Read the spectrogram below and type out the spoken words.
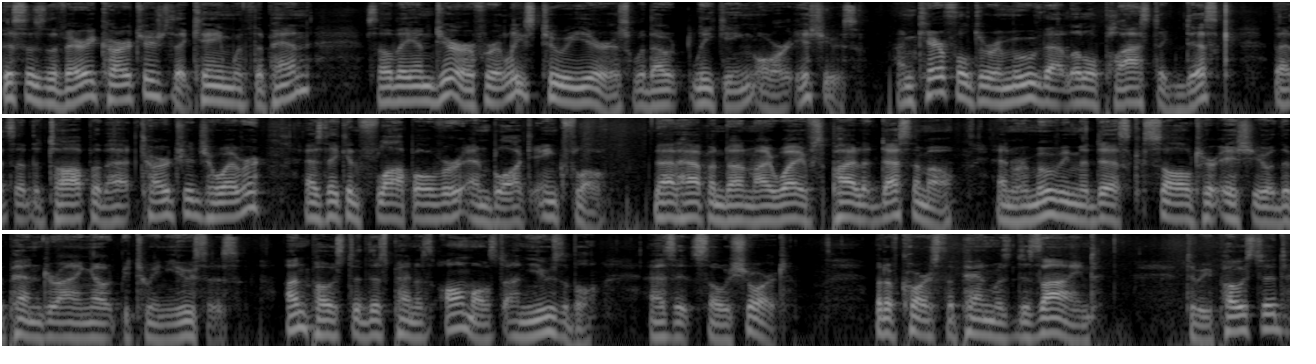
This is the very cartridge that came with the pen, so they endure for at least two years without leaking or issues. I'm careful to remove that little plastic disc that's at the top of that cartridge, however, as they can flop over and block ink flow. That happened on my wife's Pilot Decimo, and removing the disc solved her issue of the pen drying out between uses. Unposted, this pen is almost unusable, as it's so short. But of course, the pen was designed to be posted,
